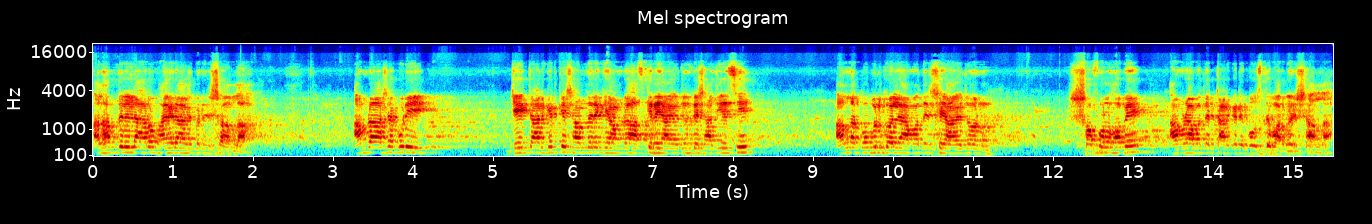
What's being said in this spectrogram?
আলহামদুলিল্লাহ আরও ভাইরা আসবেন ইনশাআল্লাহ। আমরা আশা করি যে টার্গেটকে সামনে রেখে আমরা আজকের এই আয়োজনকে সাজিয়েছি। আল্লাহ কবুল করলে আমাদের সেই আয়োজন সফল হবে। আমরা আমাদের টার্গেটে পৌঁছতে পারব ইনশাআল্লাহ।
